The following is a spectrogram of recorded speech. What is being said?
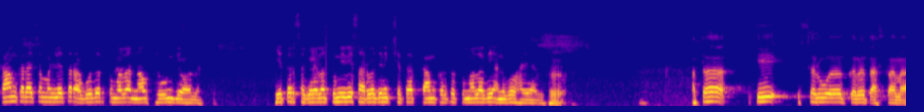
काम करायचं म्हणले तर अगोदर तुम्हाला नाव ठेवून घ्यावं लागते. हे तर सगळ्याला तुम्ही बी सार्वजनिक क्षेत्रात काम करतो तुम्हाला बी अनुभव आहे या विषयावर. आता हे सर्व करत असताना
